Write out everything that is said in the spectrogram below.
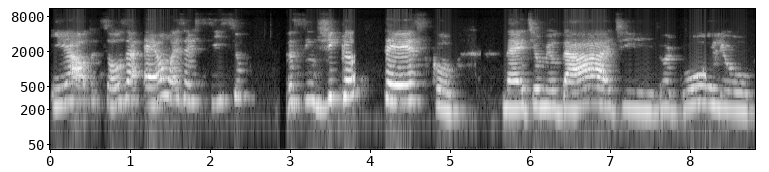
E a Alta de Souza é um exercício assim gigantesco, né, de humildade, do orgulho,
